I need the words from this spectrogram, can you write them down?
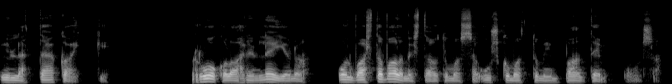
yllättää kaikki. Ruokolahden leijona on vasta valmistautumassa uskomattomimpaan temppuunsa.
